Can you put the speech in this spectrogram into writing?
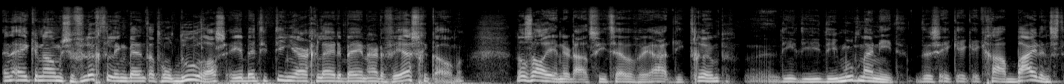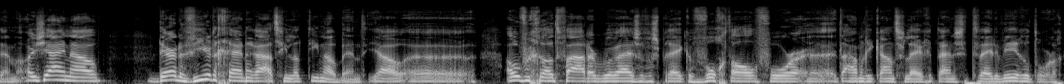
een economische vluchteling bent uit Honduras... en je bent die tien jaar geleden ben je naar de VS gekomen... dan zal je inderdaad zoiets hebben van... ja, die Trump, eh, die, die, die moet mij niet. Dus ik, ik, ik ga op Biden stemmen. Als jij nou derde, vierde generatie Latino bent... jouw eh, overgrootvader, bij wijze van spreken... vocht al voor eh, het Amerikaanse leger tijdens de Tweede Wereldoorlog.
